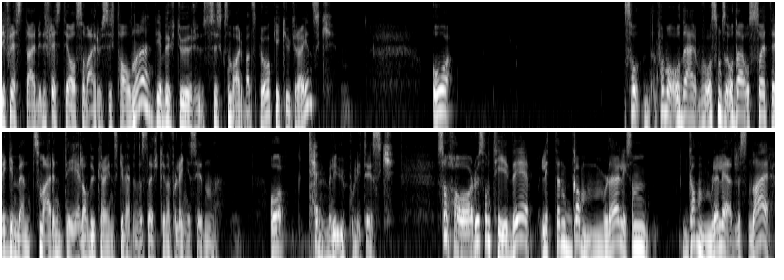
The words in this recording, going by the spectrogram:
De fleste, er, de fleste i Azov er russisktalende. De brukte russisk som arbeidsspråk, ikke ukrainsk. Og, så, og, det er, og det er også et regiment som er en del av de ukrainske væpnede styrkene for lenge siden. Og temmelig upolitisk så har du samtidig litt den gamle, liksom, gamle ledelsen der.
